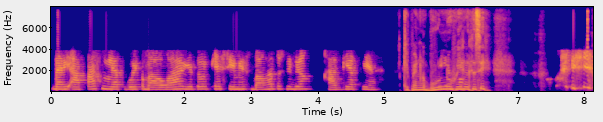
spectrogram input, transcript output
dari atas ngeliat gue ke bawah gitu kayak sinis banget terus dia bilang kaget ya kayak pengen ngebunuh Iya. ya gak sih? Iya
